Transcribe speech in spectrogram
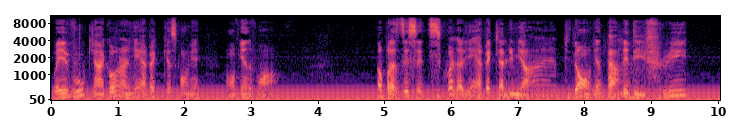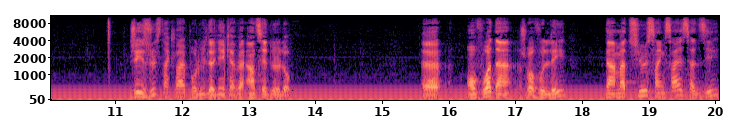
Voyez-vous qu'il y a encore un lien avec ce qu'on vient, on vient de voir? On pourrait se dire, c'est quoi le lien avec la lumière? Puis là, on vient de parler des fruits. Jésus, c'était clair pour lui le lien qu'il y avait entre ces deux-là. Euh, on voit dans, je vais vous le lire, dans Matthieu 5,16, ça dit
